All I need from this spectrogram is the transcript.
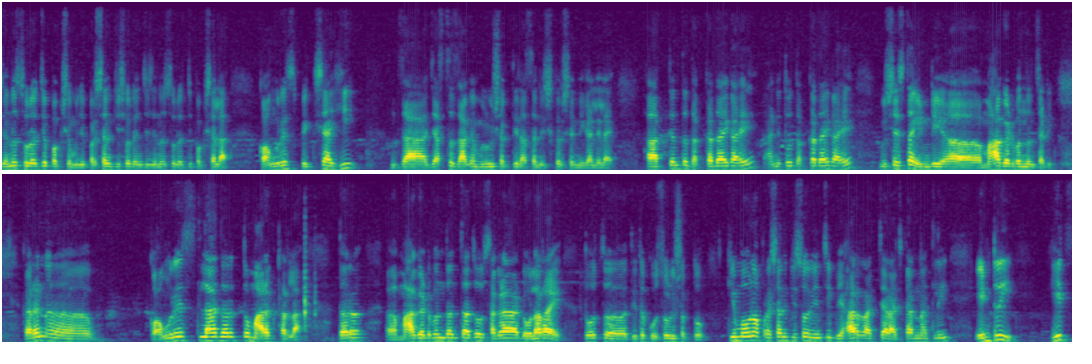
जनसुराज्य पक्ष म्हणजे प्रशांत किशोर यांच्या जनसुराज्य पक्षाला काँग्रेसपेक्षाही जा जास्त जागा मिळू शकतील असा निष्कर्ष निघालेला आहे. हा अत्यंत धक्कादायक आहे आणि तो धक्कादायक आहे विशेषतः इंडिया महागठबंधनसाठी. कारण काँग्रेसला जर तो मारक ठरला तर महागठबंधनचा जो सगळा डोलारा आहे तोच तिथं कोसळू शकतो. किंबहुना प्रशांत किशोर यांची बिहार राज्याच्या राजकारणातली एंट्री हीच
